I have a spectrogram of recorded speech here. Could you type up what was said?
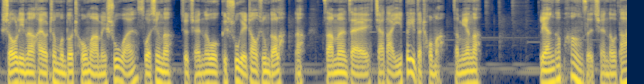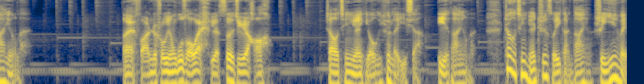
手里呢还有这么多筹码没输完，索性呢就全都给输给赵兄得了。那咱们再加大一倍的筹码，怎么样啊？”两个胖子全都答应了。哎，反正输赢无所谓，越刺激越好。赵清源犹豫了一下。也答应了。赵清源之所以敢答应，是因为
